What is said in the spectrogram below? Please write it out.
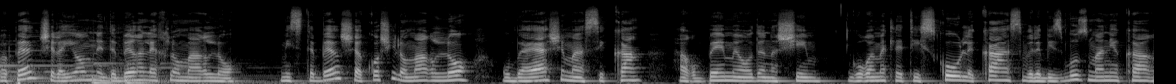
בפרק של היום נדבר על איך לומר לא. מסתבר שהקושי לומר לא הוא בעיה שמעסיקה הרבה מאוד אנשים, גורמת לתסכול, לכעס ולבזבוז זמן יקר.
